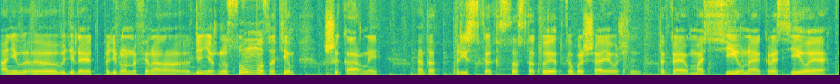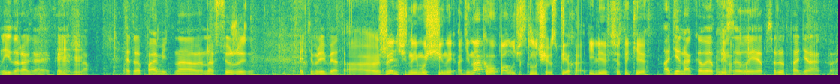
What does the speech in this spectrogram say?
Они э, выделяют определенную фина- денежную сумму, затем шикарный этот приз, как ста- статуэтка большая, очень такая массивная, красивая и дорогая, конечно. Это память на, на всю жизнь этим ребятам. А, Женщины и мужчины одинаково получат в случае успеха? Или все-таки... Одинаковые Одинаково. призовые, абсолютно одинаковые.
